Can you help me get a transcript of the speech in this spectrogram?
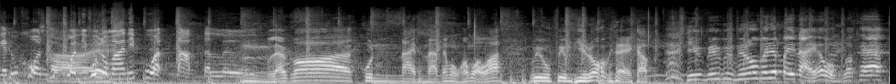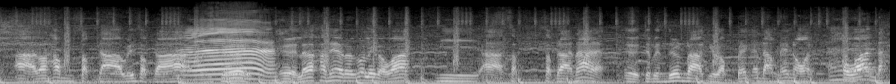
กันทุกคนใช่ทุกคนที่พูดออกมานี่ปวดตับกันเลย อืมแล้วก็คุณนายธนัทนะผมเขาบอกว่าวิวฟิล์มฮีโร่ไปไหนครับวิวฟิล์มฮีโร่ไม่ได้ไปไหนครับผมก็แค่ อ่า เราทำสัปดาห์เว้นสัปดาห์อ่า เออเออแล้วครั้งนี้ยเราก็เลยแบบว่า มีอ่าสัปสัปดาห์หน้าเนี่ยเออจะเป็นเรื่องราวเกี่ยวกับแบล็กอดัมแน่นอน อ่าเพราะว่าหนัง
